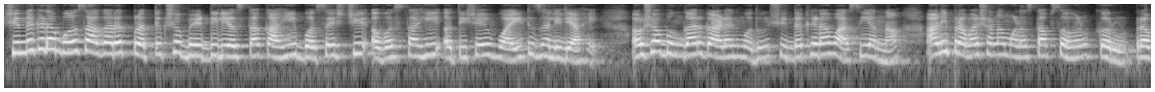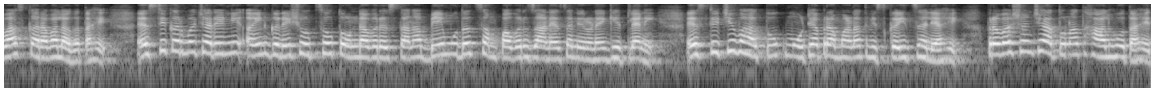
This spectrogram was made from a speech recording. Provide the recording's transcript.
शिंदखेडा बस आगारात प्रत्यक्ष भेट दिली असता काही बसेसची अवस्था ही अतिशय वाईट झालेली आहे. अशा भंगार गाड्यांमधून शिंदखेडा वासियांना आणि प्रवाशांना मनस्ताप सहन करून प्रवास करावा लागत आहे. एस टी कर्मचाऱ्यांनी ऐन गणेशोत्सव तोंडावर असताना बेमुदत संपावर जाण्याचा निर्णय घेतल्याने एस टीची वाहतूक मोठ्या प्रमाणात विस्कळीत झाली आहे. प्रवाशांचे आतोनात हाल होत आहेत.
